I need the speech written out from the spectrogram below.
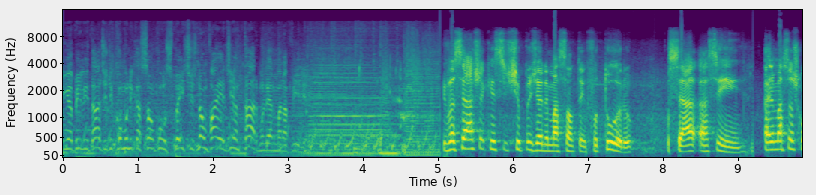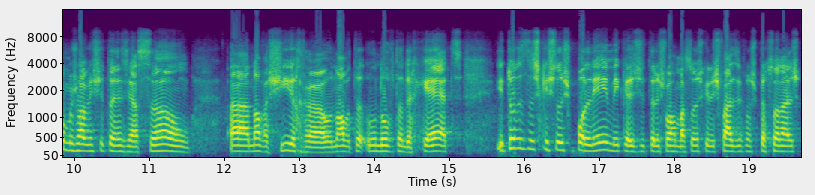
Minha habilidade de comunicação com os peixes não vai adiantar, Mulher Maravilha. E você acha que esse tipo de animação tem futuro? Você, assim, animações como Jovens Titãs em Ação, a nova She-Ra, o novo, o novo Thundercats e todas as questões polêmicas de transformações que eles fazem com os personagens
